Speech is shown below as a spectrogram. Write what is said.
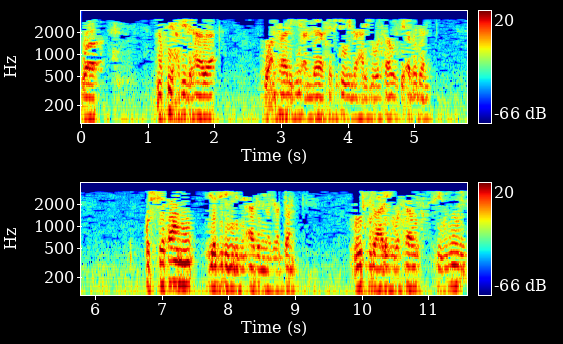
ونصيحتي لهذا وأمثاله أن لا يلتفتوا إلى هذه الوساوس أبدا. والشيطان يجري من ابن آدم مجرى الدم. ويدخل عليه وساوس في أمور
